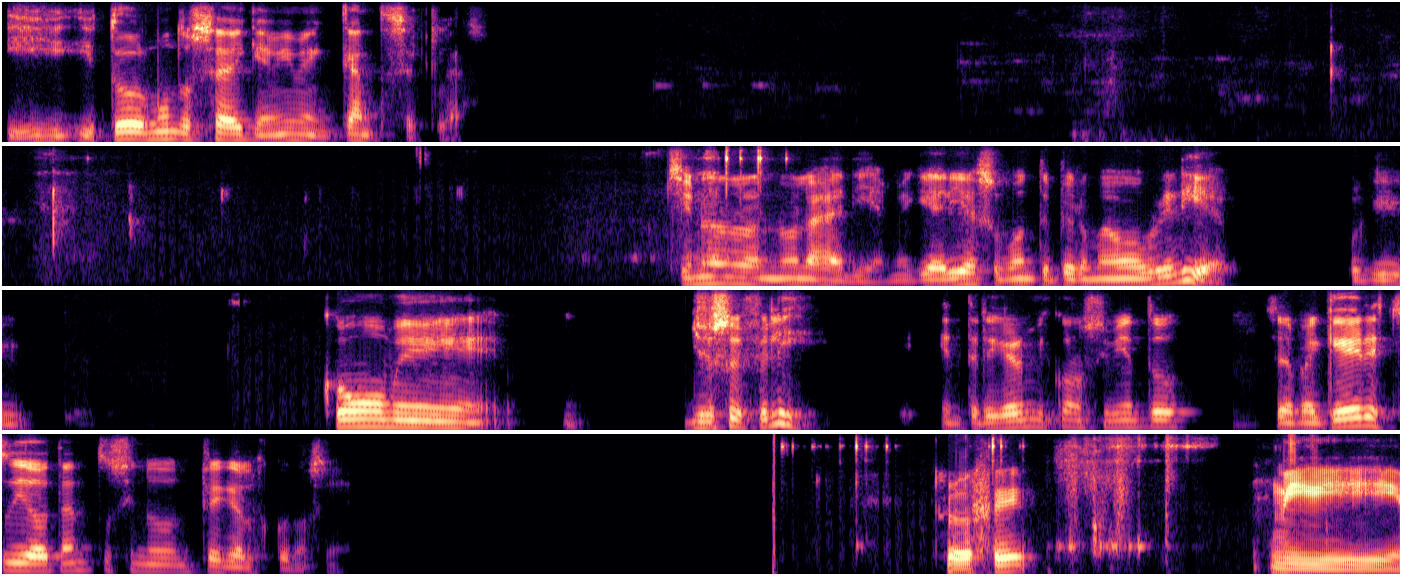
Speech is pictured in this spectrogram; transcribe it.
y, todo el mundo sabe que a mí me encanta hacer clases. Si no, no, las haría. Me quedaría, suponte, pero me aburriría. Porque, ¿cómo me, yo soy feliz. Entregar mis conocimientos, o sea, ¿para qué haber estudiado tanto si no entrega los conocimientos? Profe, mi,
